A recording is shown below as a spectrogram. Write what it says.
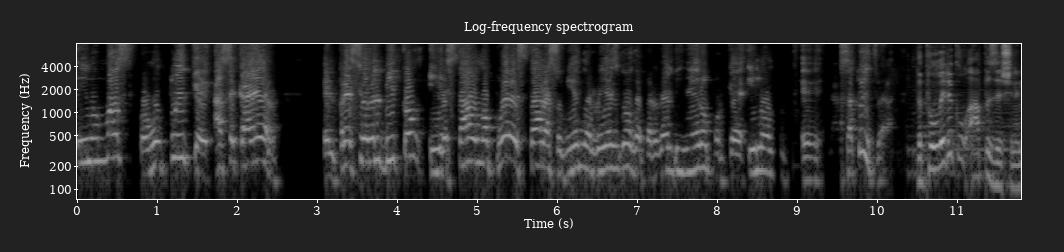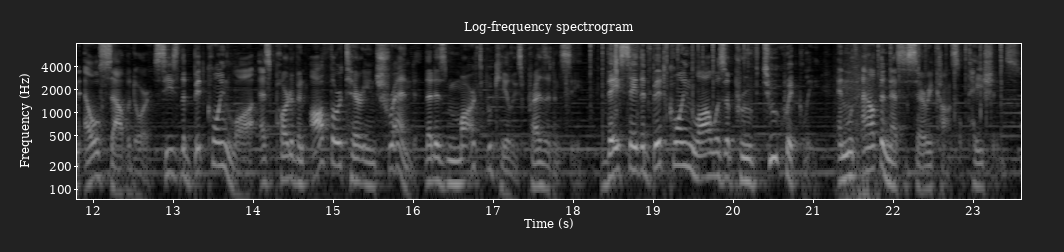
Elon Musk con un tweet que hace caer el precio del Bitcoin y el Estado no puede estar asumiendo el riesgo de perder dinero porque Elon eh. The political opposition in El Salvador sees the Bitcoin law as part of an authoritarian trend that has marked Bukele's presidency. They say the Bitcoin law was approved too quickly and without the necessary consultations.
